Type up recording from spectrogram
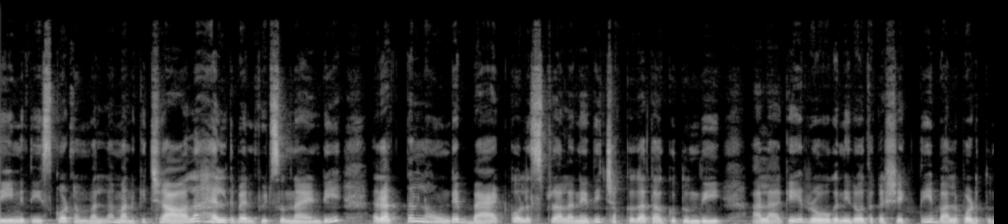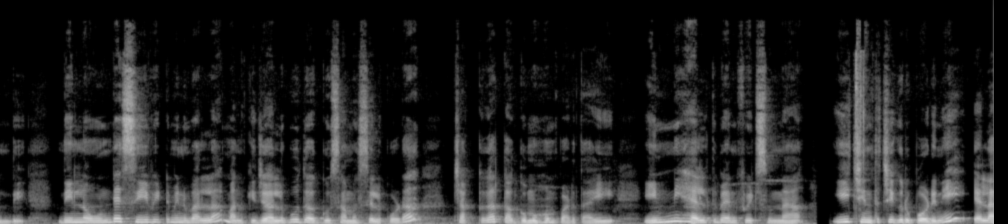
దీన్ని తీసుకోవటం వల్ల మనకి చాలా హెల్త్ బెనిఫిట్స్ ఉన్నాయండి. రక్తంలో ఉండే బ్యాడ్ కొలెస్ట్రాల్ అనేది చక్కగా తగ్గుతుంది. అలాగే రోగనిరోధక శక్తి బలపడుతుంది. దీనిలో ఉండే సి విటమిన్ వల్ల మనకి జలుబు దగ్గు సమస్యలు కూడా చక్కగా తగ్గుముఖం పడతాయి. ఇన్ని హెల్త్ బెనిఫిట్స్ ఉన్న ఈ చింత చిగురు పొడిని ఎలా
